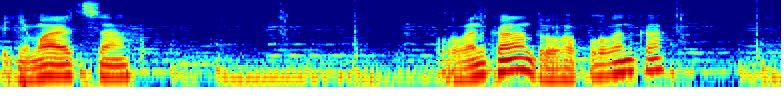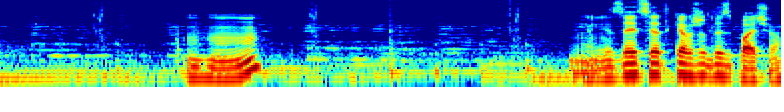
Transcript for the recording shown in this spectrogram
Піднімаються. Половинка, друга половинка. Здається, я таке вже десь бачу.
